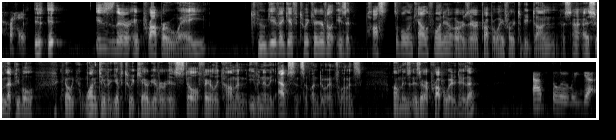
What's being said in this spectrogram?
right. Is, is there a proper way to give a gift to a caregiver? Like, is it possible in California, or is there a proper way for it to be done? I assume that people, you know, wanting to give a gift to a caregiver is still fairly common, even in the absence of undue influence. Um, is, is there a proper way to do that? Absolutely, yes.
